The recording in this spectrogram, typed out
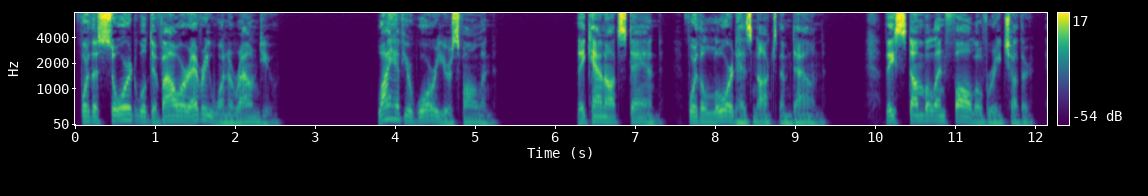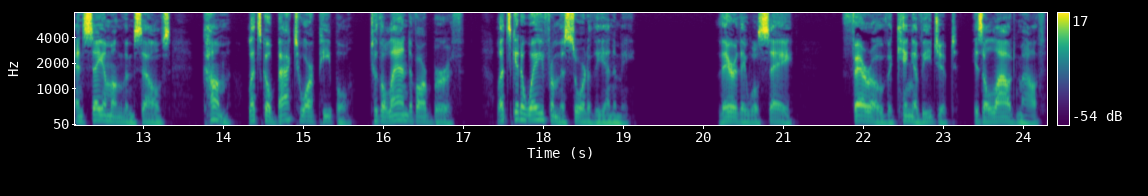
for the sword will devour everyone around you. Why have your warriors fallen? They cannot stand, for the Lord has knocked them down. They stumble and fall over each other, and say among themselves, Come, let's go back to our people, to the land of our birth. Let's get away from the sword of the enemy. There they will say, Pharaoh, the king of Egypt, is a loudmouth,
